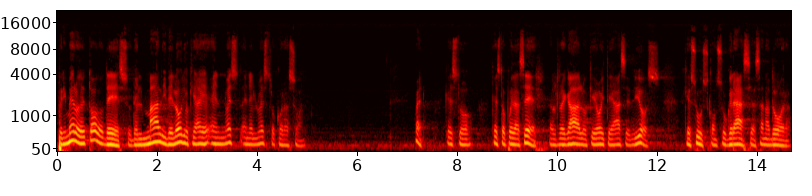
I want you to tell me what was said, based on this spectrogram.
primero de todo, de eso, del mal y del odio que hay en, nuestro, en el nuestro corazón. Bueno, que esto, que esto pueda ser el regalo que hoy te hace Dios, Jesús, con su gracia sanadora,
